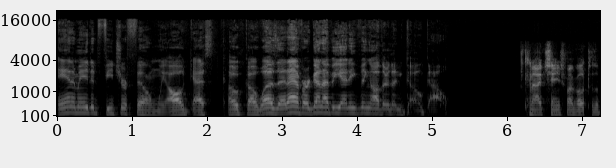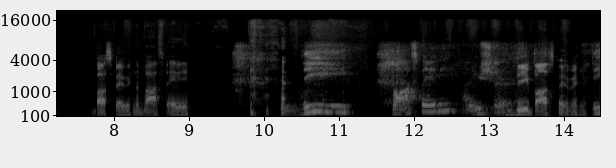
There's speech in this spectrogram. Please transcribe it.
animated feature film. We all guessed Coco. Was it ever gonna be anything other than Coco? Can I change my vote to the Boss Baby? The Boss Baby. The Boss Baby? Are you sure? The Boss Baby, the,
